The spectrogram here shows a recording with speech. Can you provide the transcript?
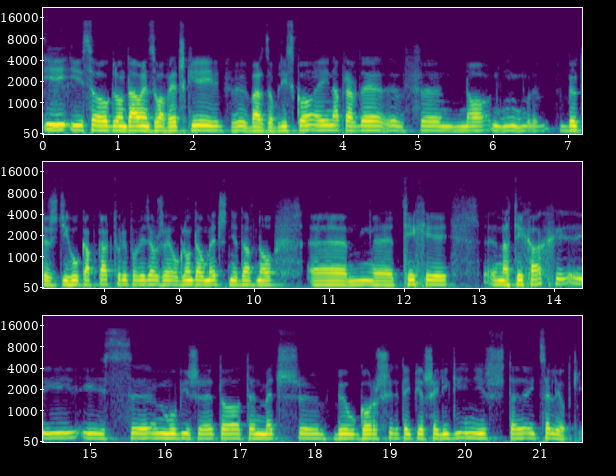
i, i so oglądałem z ławeczki y, bardzo blisko i naprawdę y, w, no, był też Zdzichu Kapka, który powiedział, że oglądał mecz niedawno e, e, Tychy na Tychach i, i z, mówi, że to ten mecz y, był gorszy tej pierwszej ligi niż tej celiotki.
